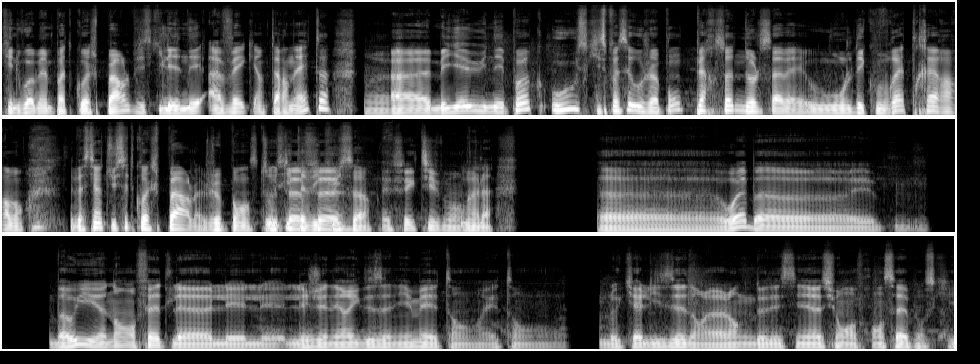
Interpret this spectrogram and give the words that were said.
qui ne voit même pas de quoi je parle, puisqu'il est né avec Internet. Ouais. Euh, mais il y a eu une époque où ce qui se passait au Japon, personne ne le savait, où on le découvrait très rarement. Sébastien, tu sais de quoi je parle, je pense. Toi Tout aussi, tu as vécu ça. Effectivement. Voilà. Euh, ouais, bah. euh, bah oui, non, en fait, les, les- les- les génériques des animés étant, étant localisés dans la langue de destination en français pour ce qui,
